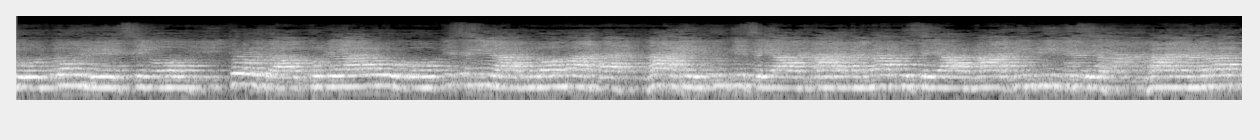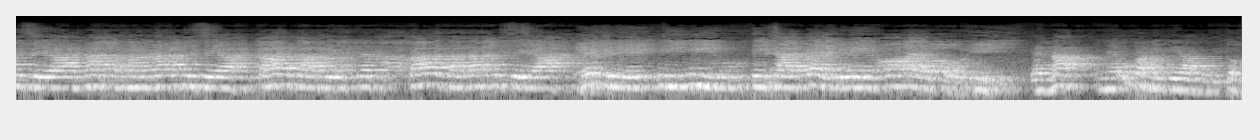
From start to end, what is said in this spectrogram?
ကိုတွန်းလေစင်ကုန်ထို့ကြောင့်ကိုတရားတို့ကိုပစ္စည်းရာလောမ၌နာဟိတုပစ္စယနာမ နာပစ္စယနာတိပိပစ္စယနာနန္ဒရာပစ္စယနာသမန္တရာပစ္စယကာသာပိကာသာနာပစ္စယဟေတိတိနိဟုသင်္ချာတက်၍ဟောအပ်ကုန်၏အဲနာနေဥပနိတရားမူတော့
